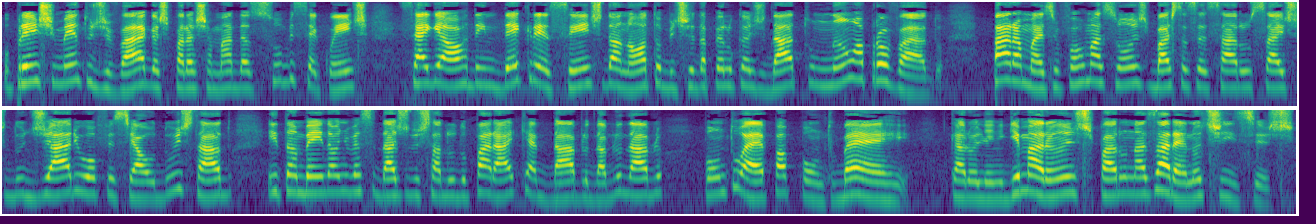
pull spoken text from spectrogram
O preenchimento de vagas para a chamada subsequente segue a ordem decrescente da nota obtida pelo candidato não aprovado. Para mais informações, basta acessar o site do Diário Oficial do Estado e também da Universidade do Estado do Pará, que é www.epa.br. Caroline Guimarães para o Nazaré Notícias.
